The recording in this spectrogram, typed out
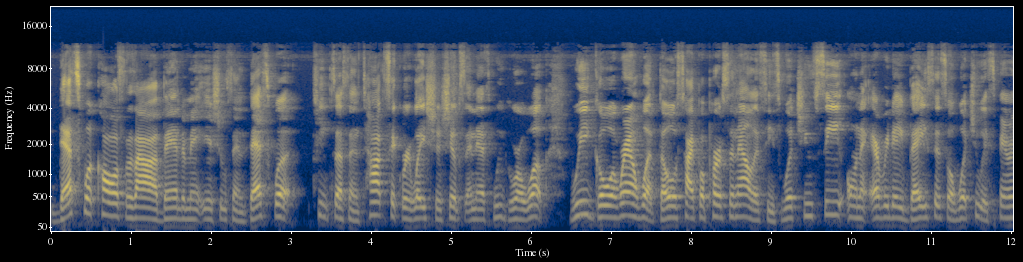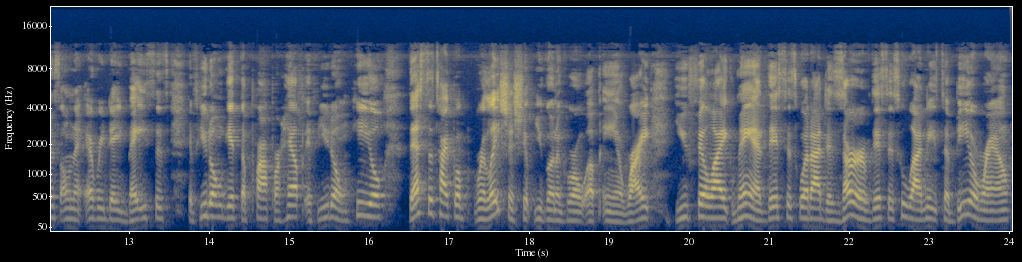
That's what causes our abandonment issues, and that's what keeps us in toxic relationships and as we grow up we go around what those type of personalities what you see on an everyday basis or what you experience on an everyday basis. If you don't get the proper help if you don't heal that's the type of relationship you're going to grow up in right? You feel like man this is what i deserve. This is who i need to be around.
